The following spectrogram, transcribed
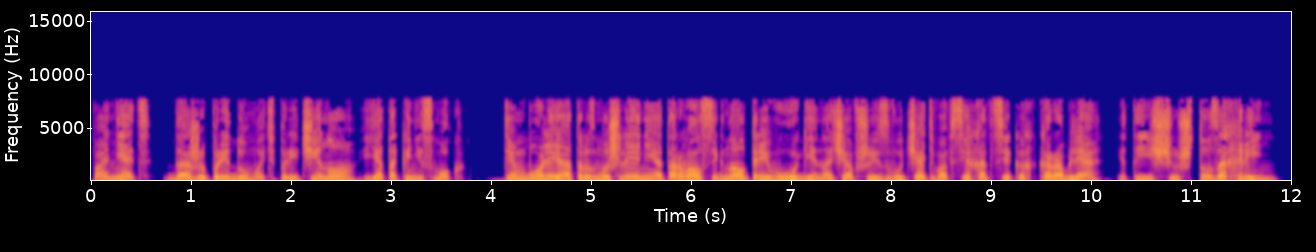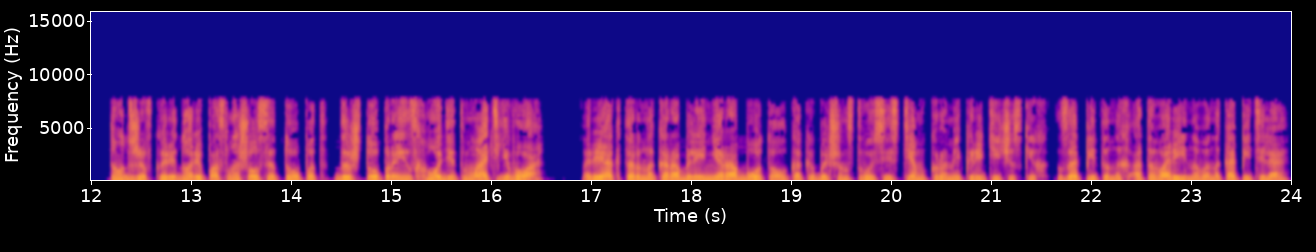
Понять, даже придумать причину я так и не смог. Тем более от размышлений оторвал сигнал тревоги, начавший звучать во всех отсеках корабля. Это еще что за хрень? Тут же в коридоре послышался топот. «Да что происходит, мать его!» Реактор на корабле не работал, как и большинство систем, кроме критических, запитанных от аварийного накопителя.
